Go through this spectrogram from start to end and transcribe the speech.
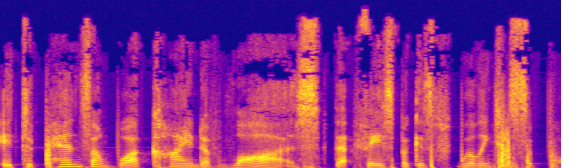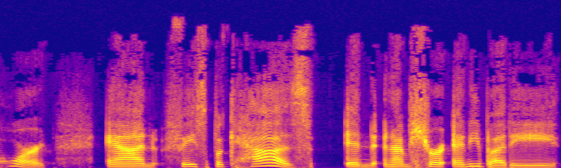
It depends on what kind of laws that Facebook is willing to support. And Facebook has and, and I'm sure anybody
